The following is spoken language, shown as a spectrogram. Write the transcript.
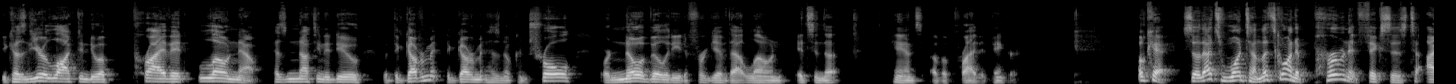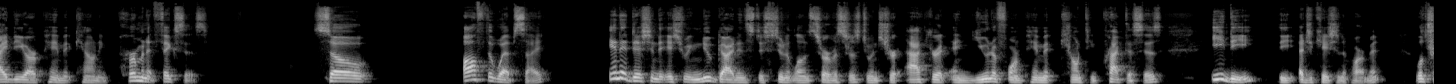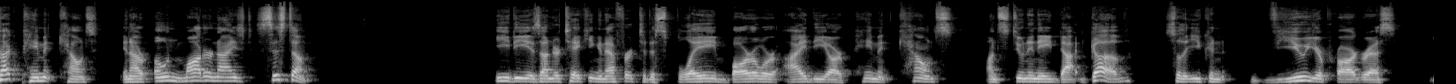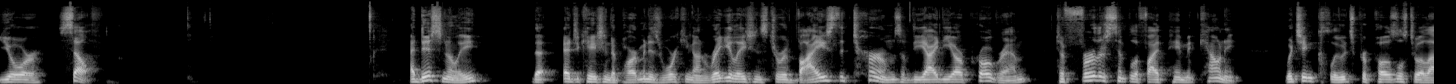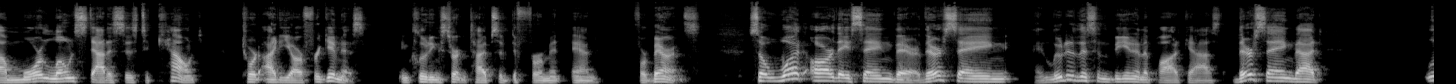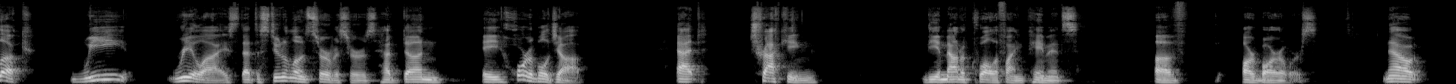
because you're locked into a private loan now. It has nothing to do with the government. The government has no control or no ability to forgive that loan. It's in the hands of a private banker. Okay, so that's one time. Let's go on to permanent fixes to IDR payment counting. Permanent fixes. So, off the website, in addition to issuing new guidance to student loan servicers to ensure accurate and uniform payment counting practices, ED, the Education Department, will track payment counts in our own modernized system. ED is undertaking an effort to display borrower IDR payment counts on studentaid.gov so that you can view your progress yourself. Additionally, the education department is working on regulations to revise the terms of the IDR program to further simplify payment counting, which includes proposals to allow more loan statuses to count toward IDR forgiveness, including certain types of deferment and forbearance. So, what are they saying there? They're saying, I alluded to this in the beginning of the podcast, they're saying that look, we realize that the student loan servicers have done a horrible job at tracking the amount of qualifying payments of our borrowers. Now,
